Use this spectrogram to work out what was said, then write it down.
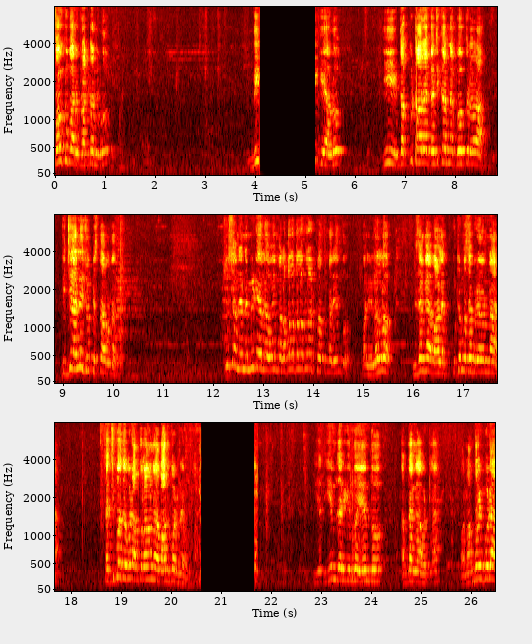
చౌకబారు ప్రకటనలు రాజకీయాలు ఈ టక్కుటార గజకర్ణ గోకుల విద్యలన్నీ చూపిస్తా ఉన్నారు. చూసాం నిన్న మీడియాలో పోయి మళ్ళీ బల బలబలాడిపోతున్నారు ఏందో. వాళ్ళ ఇళ్ళలో నిజంగా వాళ్ళ కుటుంబ సభ్యులు ఏమన్నా చచ్చిపోతే కూడా అంతలా బాధపడరేమో. బాధపడలేము ఏం జరిగిందో ఏందో అర్థం కావట్లా? వాళ్ళందరికీ కూడా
